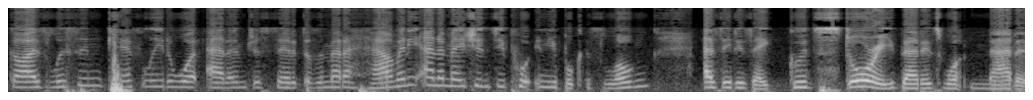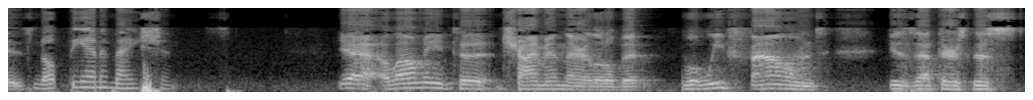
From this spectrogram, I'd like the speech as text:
guys, listen carefully to what Adam just said. It doesn't matter how many animations you put in your book, as long as it is a good story, that is what matters, not the animation. Yeah, allow me to chime in there a little bit. What we've found is that there's this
